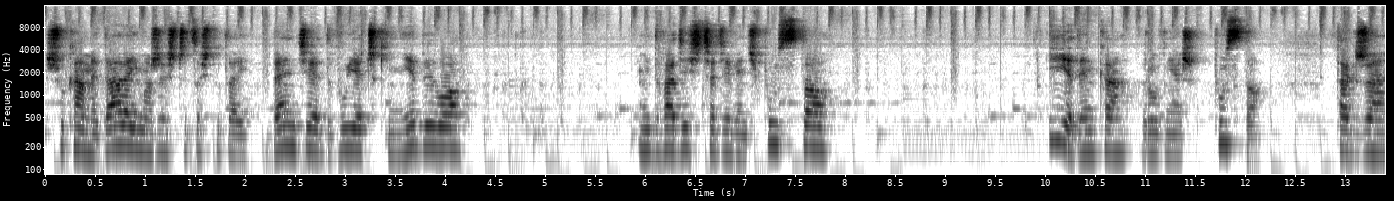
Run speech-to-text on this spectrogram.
Szukamy dalej, może jeszcze coś tutaj będzie. Dwójeczki nie było. 29 pusto. I jedynka również pusto. Także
